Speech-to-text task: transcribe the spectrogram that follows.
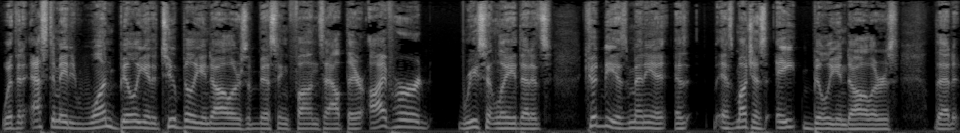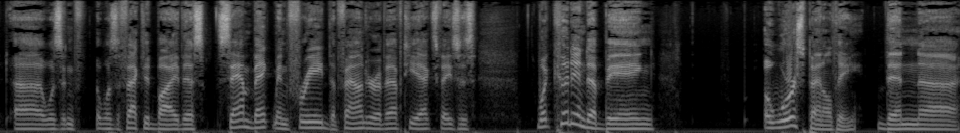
with an estimated 1 billion to 2 billion dollars of missing funds out there. I've heard recently that it's could be as many as as much as eight billion dollars that uh, was in, was affected by this. Sam Bankman-Fried, the founder of FTX, faces what could end up being a worse penalty than uh,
